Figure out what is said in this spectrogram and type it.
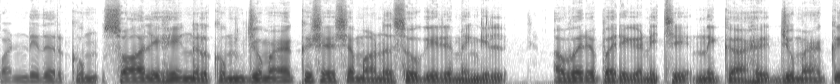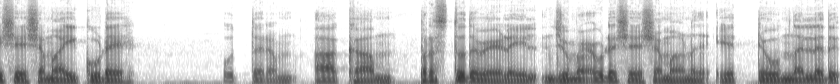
പണ്ഡിതർക്കും സ്വാലിഹ്യങ്ങൾക്കും ജുമഴക്ക് ശേഷമാണ് സൗകര്യമെങ്കിൽ അവരെ പരിഗണിച്ച് നിക്കാഹ് ജുമഴക്ക് ശേഷമായി കൂടെ ഉത്തരം ആക്കാം. പ്രസ്തുത വേളയിൽ ജുമയുടെ ശേഷമാണ് ഏറ്റവും നല്ലത്.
